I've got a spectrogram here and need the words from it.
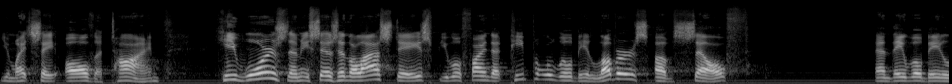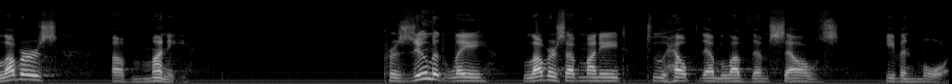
you might say all the time. He warns them, he says, in the last days, you will find that people will be lovers of self and they will be lovers of money presumably lovers of money to help them love themselves even more.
